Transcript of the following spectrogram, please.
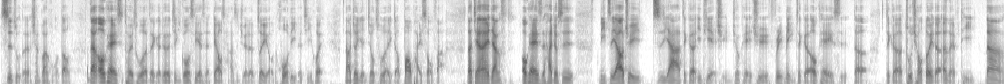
自主的相关活动，但 OK 是推出了这个，就是经过 CS 的调查是觉得最有获利的机会，然后就研究出了一个包牌手法。那简单来讲，OKS 它就是你只要去质押这个 ETH，你就可以去 free m i n 这个 OKS 的这个足球队的 NFT。那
